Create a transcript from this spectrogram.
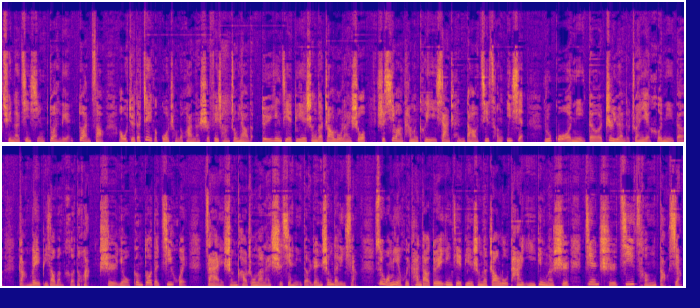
去呢进行锻炼锻造啊，我觉得这个过程的话呢是非常重要的。对于应届毕业生的招录来说，是希望他们可以下沉到基层一线。如果你的志愿的专业和你的岗位比较吻合的话，是有更多的机会在省考中呢来实现你的人生的理想。所以我们也会看到，对应届毕业生的招录，他一定呢是坚持基层导向。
